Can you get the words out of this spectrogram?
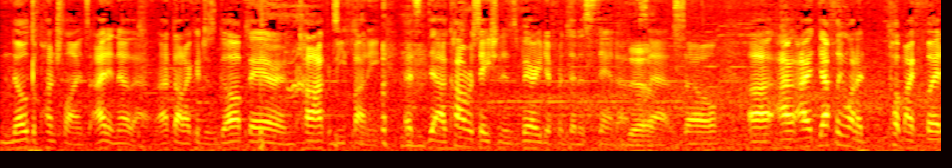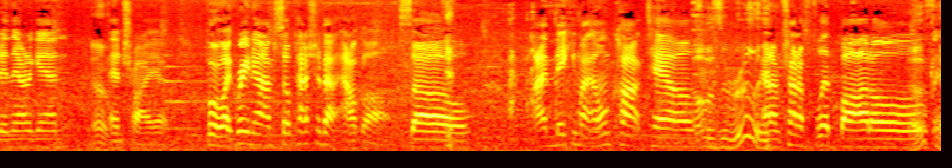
And know the punchlines. I didn't know that. I thought I could just go up there and talk and be funny. That's a conversation is very different than a stand up Yeah. set. So uh, I, I definitely want to put my foot in there again Oh. and try it. But like right now, I'm so passionate about alcohol, so. I'm making my own cocktails Oh, is it really? and I'm trying to flip bottles Okay,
